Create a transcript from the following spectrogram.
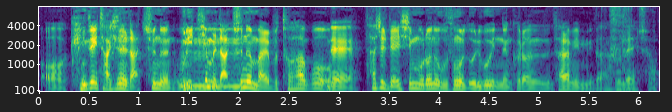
어, 굉장히 자신을 낮추는 우리 음. 팀을 낮추는 말부터 하고 네. 사실 내심으로는 우승을 노리고 있는 그런 사람입니다. 네. 그렇죠.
